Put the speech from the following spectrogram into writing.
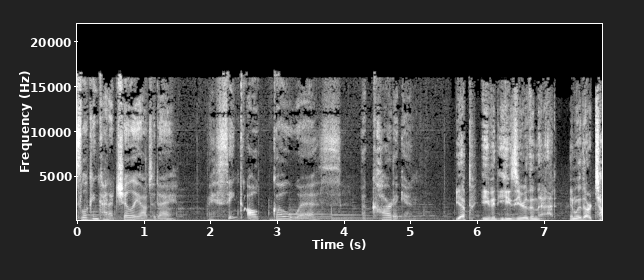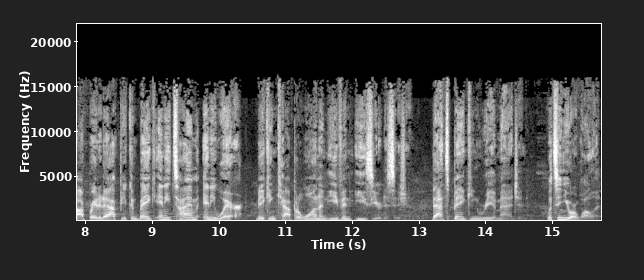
It's looking kind of chilly out today. I think I'll go with a cardigan. Yep, even easier than that. And with our top rated app, you can bank anytime, anywhere, making Capital One an even easier decision. That's banking reimagined. What's in your wallet?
